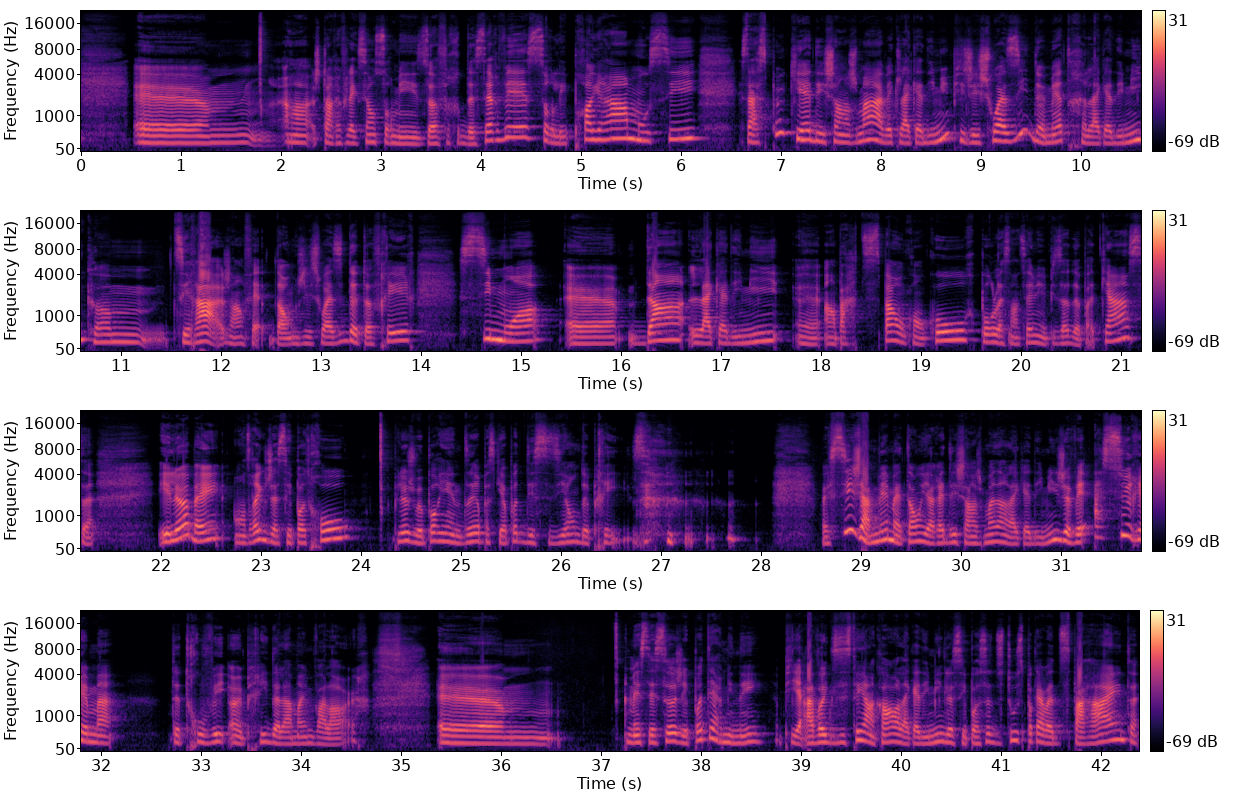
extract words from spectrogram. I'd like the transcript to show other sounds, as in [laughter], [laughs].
Euh, je suis en réflexion sur mes offres de services, sur les programmes aussi. Ça se peut qu'il y ait des changements avec l'académie, puis j'ai choisi de mettre l'académie comme tirage, en fait. Donc, j'ai choisi de t'offrir six mois euh, dans l'académie euh, en participant au concours pour le centième épisode de podcast. Et là, ben, on dirait que je sais pas trop. Puis là, je veux pas rien dire parce qu'il n'y a pas de décision de prise. [laughs] si jamais, mettons, il y aurait des changements dans l'académie, je vais assurément te trouver un prix de la même valeur. Euh, mais c'est ça, j'ai pas terminé. Puis elle va exister encore, l'académie, là, c'est pas ça du tout, c'est pas qu'elle va disparaître.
